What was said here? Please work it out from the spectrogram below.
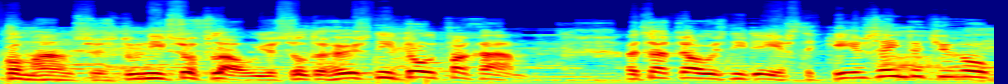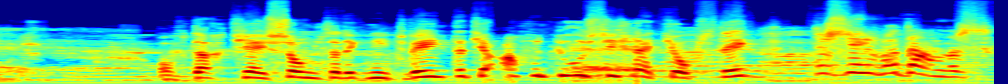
Kom aan, zus, doe niet zo flauw. Je zult er heus niet dood van gaan. Het zou trouwens niet de eerste keer zijn dat je rookt. Of dacht jij soms dat ik niet weet dat je af en toe een sigaretje opsteekt? Dat is heel wat anders.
